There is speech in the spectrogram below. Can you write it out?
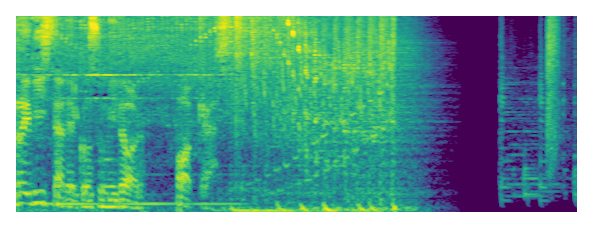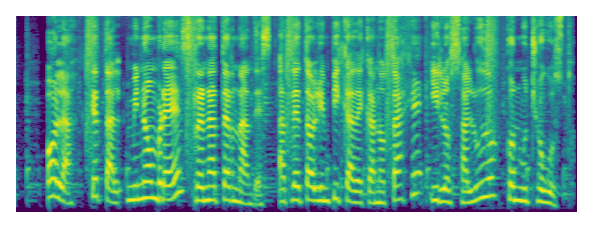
Revista del Consumidor, podcast. Hola, ¿qué tal? Mi nombre es Renata Hernández, atleta olímpica de canotaje y los saludo con mucho gusto.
